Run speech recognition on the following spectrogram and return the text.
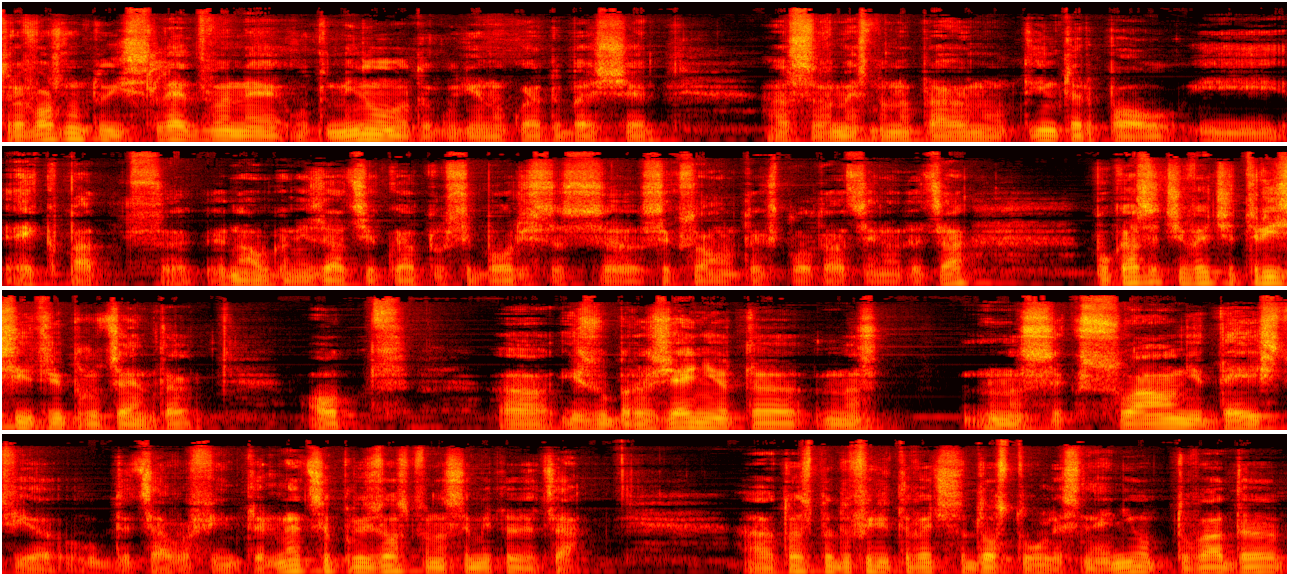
тревожното изследване от миналата година, което беше съвместно направено от Интерпол и ЕКПАТ, една организация, която се бори с сексуалната експлуатация на деца, показа, че вече 33% от а, изображенията на, на сексуални действия от деца в интернет са производство на самите деца. Тоест педофилите вече са доста улеснени от това да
